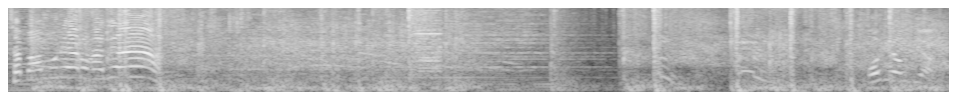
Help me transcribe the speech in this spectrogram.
자 마무리하러 가자 어디야 어디야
